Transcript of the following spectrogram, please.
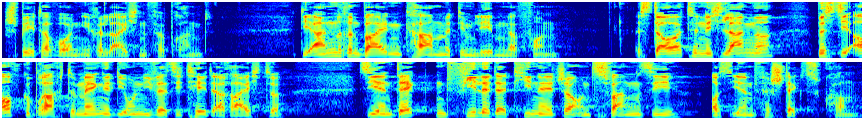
später wurden ihre Leichen verbrannt. Die anderen beiden kamen mit dem Leben davon. Es dauerte nicht lange, bis die aufgebrachte Menge die Universität erreichte. Sie entdeckten viele der Teenager und zwangen sie, aus ihrem Versteck zu kommen.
